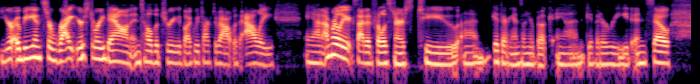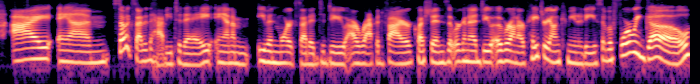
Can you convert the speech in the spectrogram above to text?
your obedience to write your story down and tell the truth, like we talked about with Alli. And I'm really excited for listeners to um, get their hands on your book and give it a read. And so I am so excited to have you today. And I'm even more excited to do our rapid fire questions that we're going to do over on our Patreon community. So before we go,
